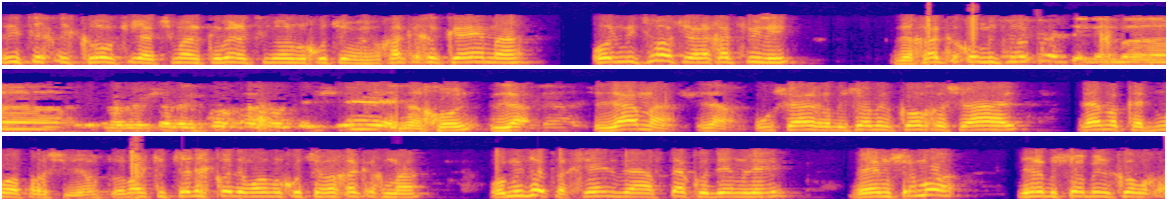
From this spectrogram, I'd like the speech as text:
אני צריך לקרוא קריאת שמע, לקבל עצמי עול מלכות שמיים. אחר כך לקיים? עול מצוות של הנחת תפילין. ואחר כך עול מצוות. זה גם שני... נכון. למה? הוא שאל, רבי יהושע בן כורחה שאל, למה קדמו הפרשיות? הוא אמר כי צריך קודם עול מלכות שמיים, אחר כך מה? עול מצוות, לכן ואהבת קודם ל... והם שמוע. זה רבי יהושע בן כורחה.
